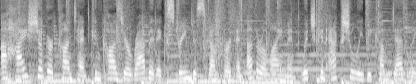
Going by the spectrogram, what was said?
A high sugar content can cause your rabbit extreme discomfort and other alignment which can actually become deadly.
